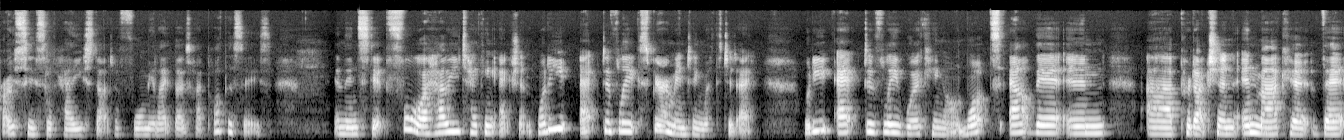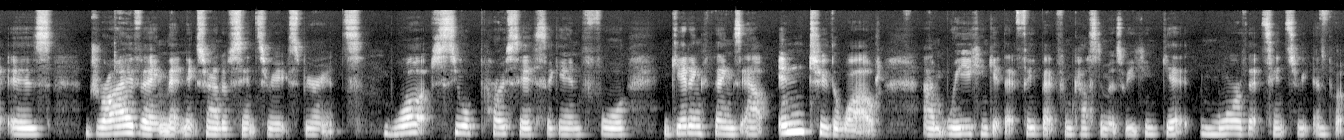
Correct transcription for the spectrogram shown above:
process of how you start to formulate those hypotheses? And then step four, how are you taking action? What are you actively experimenting with today? What are you actively working on? What's out there in uh, production, in market that is driving that next round of sensory experience? What's your process again for getting things out into the wild um, where you can get that feedback from customers, where you can get more of that sensory input.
